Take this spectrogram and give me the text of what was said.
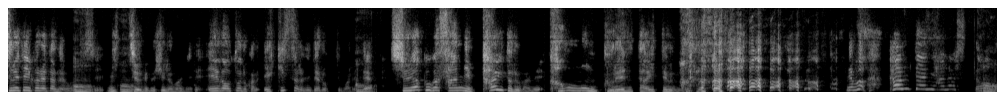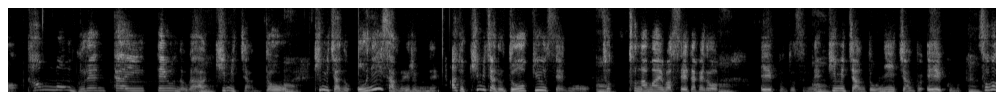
連れて行かれたのよ、私。うん日曜日の昼間に。で映画を撮るからエキストラで出ろって言われて。うん主役が3人、タイトルがね、関門グレン隊っていうのね。でまあ簡単に話すと、関門グレン隊っていうのが、うん。キミちゃんと、うん。キミちゃんのお兄さんがいるのね。あと、キミちゃんの同級生のうん、ちょっと名前忘れたけど、うん。A 君とするね、うん。キミちゃんとお兄ちゃんと A 君、うん。その3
